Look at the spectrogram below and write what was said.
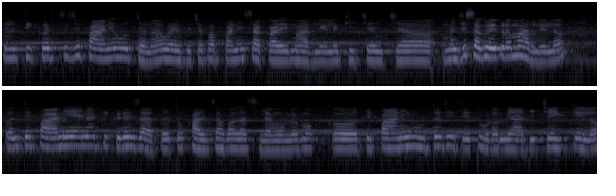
तर तिकडचं जे पाणी होतं ना वैभवच्या पप्पाने सकाळी मारलेलं किचनच्या म्हणजे सगळीकडे मारलेलं पण ते पाणी आहे ना तिकडे जातं. तो खालचा भाग असल्यामुळं मग ते पाणी होतं तिथे थोडं. मी आधी चेक केलं.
